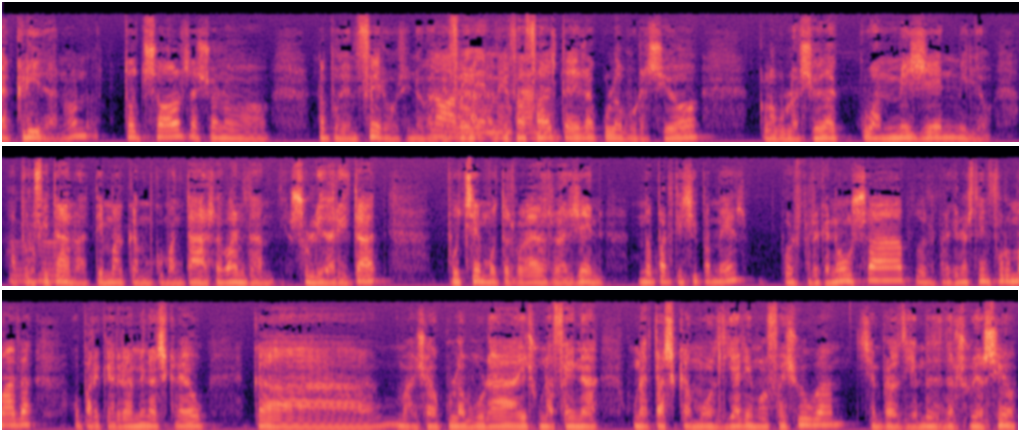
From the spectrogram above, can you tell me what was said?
de crida. No? Tots sols això no, no podem fer-ho, sinó que No, el, que fa, el que fa no. falta és la col·laboració col·laboració de quan més gent millor. Aprofitant el tema que em comentaves abans de solidaritat, potser moltes vegades la gent no participa més doncs perquè no ho sap, doncs perquè no està informada o perquè realment es creu que això col·laborar és una feina, una tasca molt diària, molt feixuga, sempre ho diem des de l'associació.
